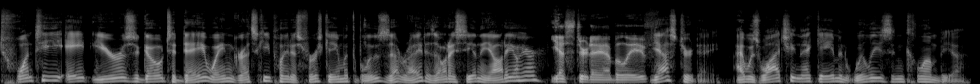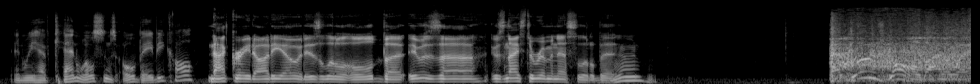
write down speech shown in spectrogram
28 years ago today, Wayne Gretzky played his first game with the Blues. Is that right? Is that what I see in the audio here? Yesterday, I believe. Yesterday. I was watching that game in Willie's in Columbia, and we have Ken Wilson's Oh Baby call. Not great audio. It is a little old, but it was uh, it was nice to reminisce a little bit. Mm-hmm. Blues goal, by the way.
